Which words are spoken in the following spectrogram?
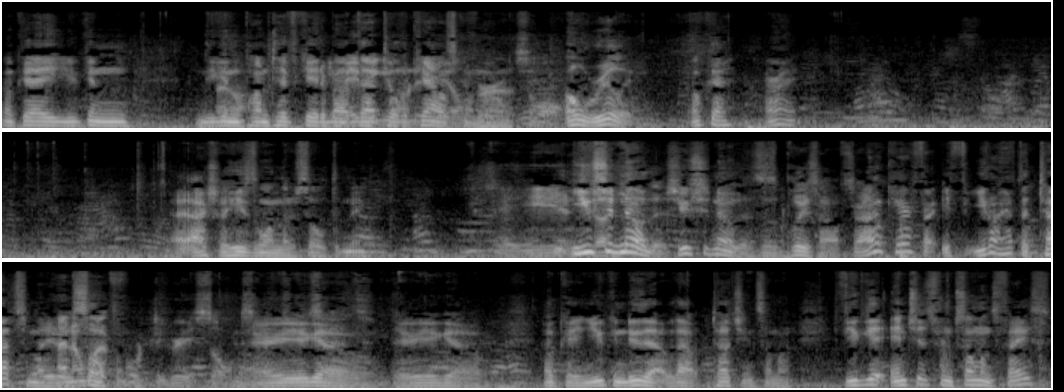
Okay, you can you can Well, pontificate about that be till the cows come home. Oh, really? Okay. All right. Actually, he's the one that assaulted me. Yeah, he You should it. know this. You should know this as a police officer. I don't care if, if you don't have to touch somebody to I know assault what them. fourth degree assault. There you go. says. There you go. Okay, and you can do that without touching someone. If you get inches from someone's face,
